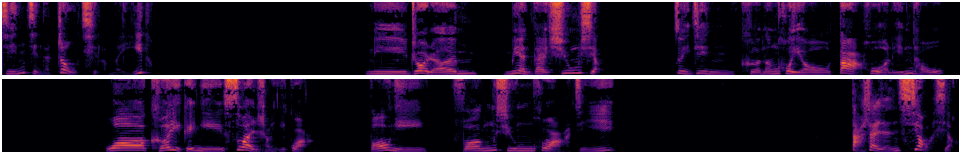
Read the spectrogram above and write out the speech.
紧紧的皱起了眉头。你这人面带凶相，最近可能会有大祸临头。我可以给你算上一卦，保你逢凶化吉。大善人笑了笑，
